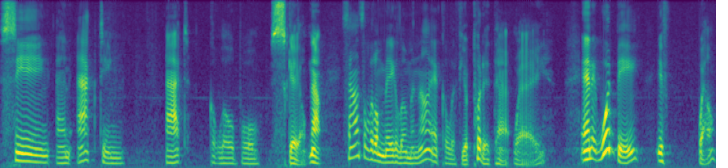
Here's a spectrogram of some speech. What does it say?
seeing and acting at global scale. Now, sounds a little megalomaniacal if you put it that way. And it would be if, well,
